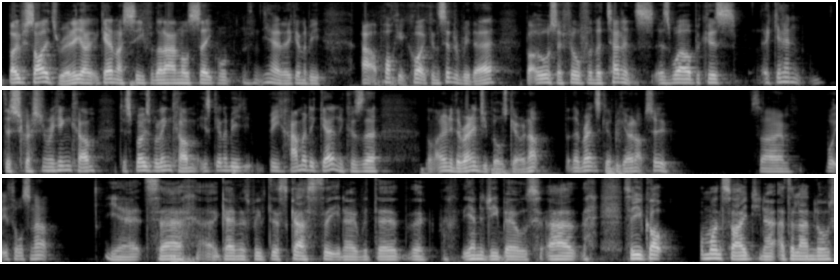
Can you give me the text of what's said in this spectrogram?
both sides really. I, again, I see for the landlord's sake, well, yeah, they're going to be out of pocket quite considerably there, but I also feel for the tenants as well because again, discretionary income, disposable income is going to be be hammered again because they're not only their energy bills going up, but their rent's going to be going up too. So what are your thoughts on that? Yeah, it's uh, again as we've discussed, that you know, with the the, the energy bills. Uh, so you've got on one side, you know, as a landlord,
